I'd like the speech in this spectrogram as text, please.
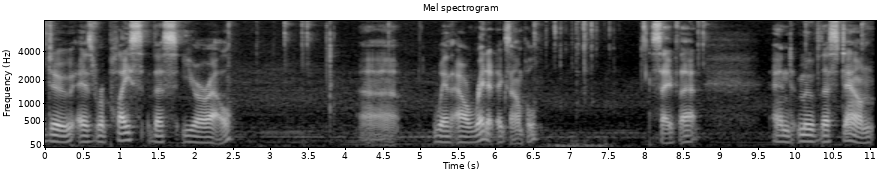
do is replace this URL uh, with our Reddit example, save that, and move this down.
